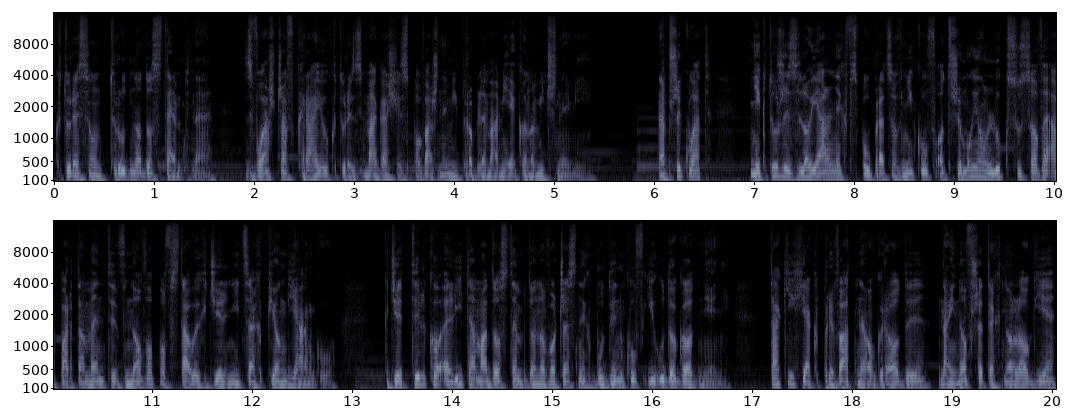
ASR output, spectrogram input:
które są trudno dostępne, zwłaszcza w kraju, który zmaga się z poważnymi problemami ekonomicznymi. Na przykład, niektórzy z lojalnych współpracowników otrzymują luksusowe apartamenty w nowo powstałych dzielnicach Pjongjangu, gdzie tylko elita ma dostęp do nowoczesnych budynków i udogodnień, takich jak prywatne ogrody, najnowsze technologie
